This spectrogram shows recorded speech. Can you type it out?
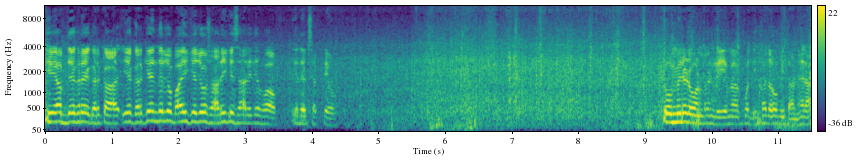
ये आप देख रहे हैं घर का, ये घर के अंदर जो बाइक है, जो सारी की सारी, देखो आप, ये देख सकते हो। दो मिनट वन रन लिए मैं आपको दिखाता हूँ अभी धानेरा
